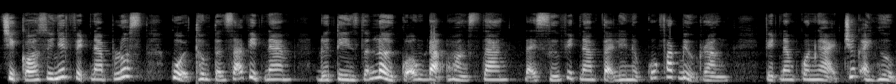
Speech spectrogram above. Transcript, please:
Chỉ có duy nhất Việt Nam Plus của Thông tấn xã Việt Nam đưa tin dẫn lời của ông Đặng Hoàng Sang, đại sứ Việt Nam tại Liên Hợp Quốc phát biểu rằng Việt Nam quan ngại trước ảnh hưởng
